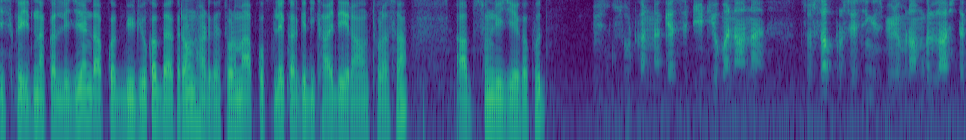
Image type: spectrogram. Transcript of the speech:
इसका इतना कर लीजिए एंड आपका वीडियो का बैकग्राउंड हट गया। थोड़ा मैं आपको प्ले करके दिखाई दे रहा हूँ थोड़ा सा। आप सुन लीजिएगा खुद। शूट करना कैसे वीडियो बनाना है। तो सब प्रोसेसिंग इस वीडियो में बनाऊँगा। लास्ट तक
